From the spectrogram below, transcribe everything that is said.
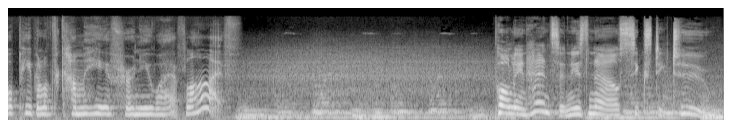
or people who've come here for a new way of life. Pauline Hanson is now 62.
